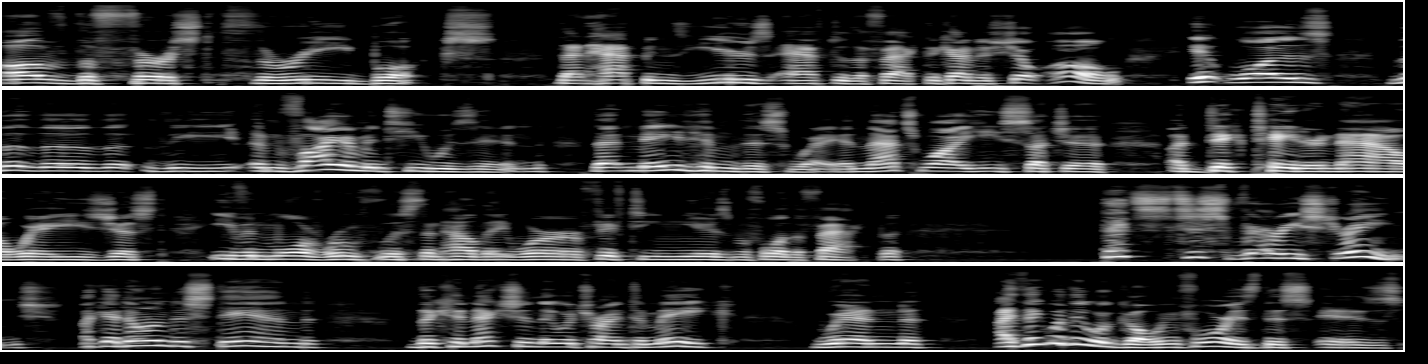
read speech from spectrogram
of the first three books that happens years after the fact to kind of show, oh, it was the, the the the environment he was in that made him this way. And that's why he's such a, a dictator now where he's just even more ruthless than how they were 15 years before the fact. That's just very strange. Like i don't understand the connection they were trying to make when i think what they were going for is this is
